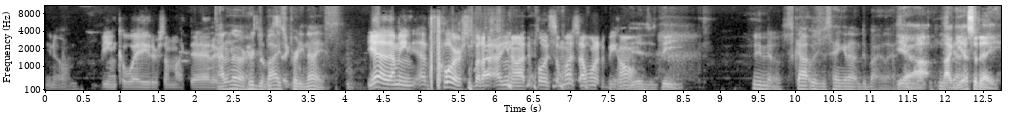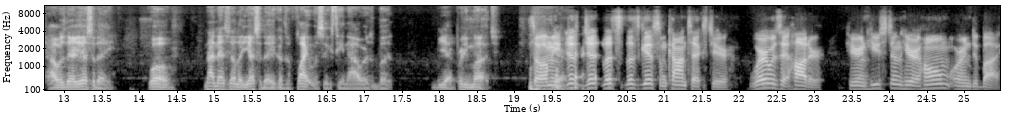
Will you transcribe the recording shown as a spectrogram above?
you know be in Kuwait or something like that or I don't know. I heard Dubai is pretty nice. yeah I mean of course but I I- you know I deployed so much I wanted to be home is indeed. You know, Scott was just hanging out in Dubai last Yeah, I, like got- yesterday, I was there yesterday. Well, not necessarily yesterday because the flight was 16 hours, but yeah, pretty much. So I mean, just, just let's let's give some context here. Where was it hotter? Here in Houston, here at home, or in Dubai?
